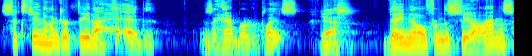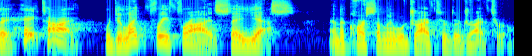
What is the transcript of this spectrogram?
1,600 feet ahead is a hamburger place. Yes. They know from the CRM and say, hey, Tai, would you like free fries? Say yes. And the car suddenly will drive through their drive through.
